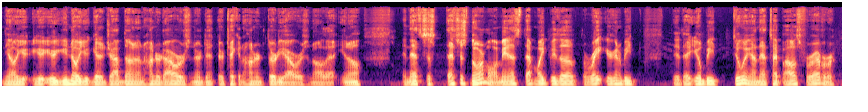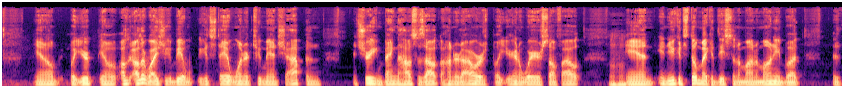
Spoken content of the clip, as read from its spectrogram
you know you you you know you get a job done in 100 hours and they're they're taking 130 hours and all that you know? And that's just that's just normal. I mean that's that might be the the rate you're going to be that you'll be doing on that type of house forever you know but you're you know otherwise you could be a you could stay a one or two man shop and and sure you can bang the houses out 100 hours but you're going to wear yourself out. Mm-hmm. and and you could still make a decent amount of money but it,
